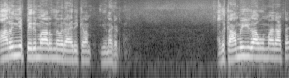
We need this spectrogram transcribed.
അറിഞ്ഞ് പെരുമാറുന്നവരായിരിക്കണം ഇണകൾ. അത് കാമുകികാവുമാരാട്ടെ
